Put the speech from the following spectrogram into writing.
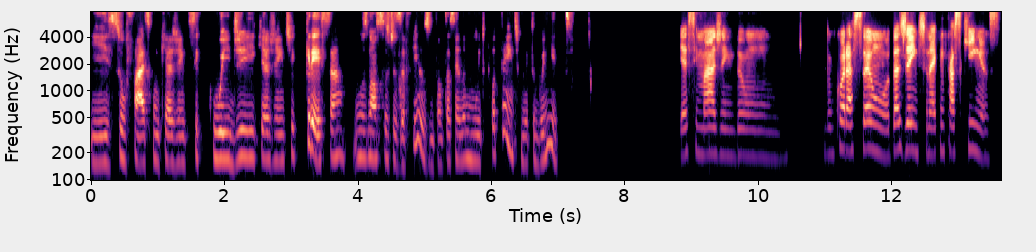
E isso faz com que a gente se cuide e que a gente cresça nos nossos desafios. Então está sendo muito potente, muito bonito. E essa imagem de um, de um coração da gente, né, com casquinhas,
